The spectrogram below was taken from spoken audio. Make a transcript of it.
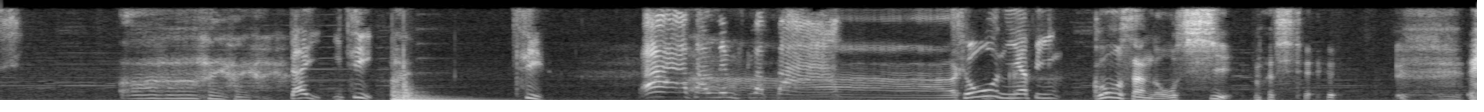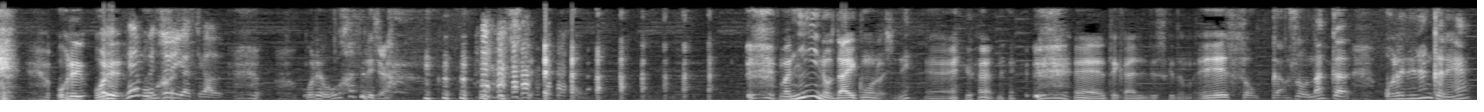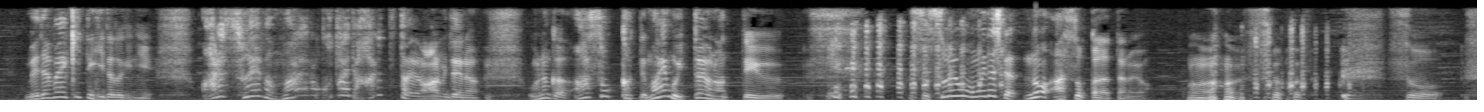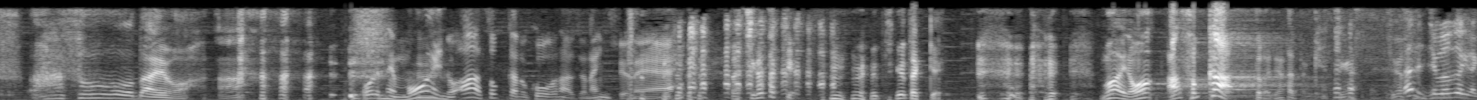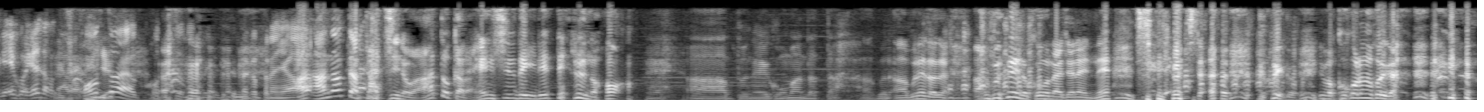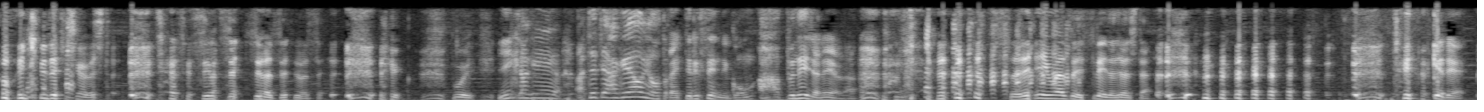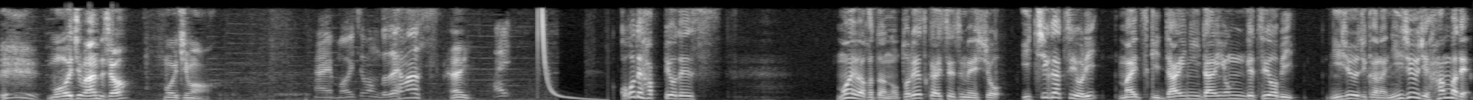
ああ、はいはいはい。第1位、はいチーズ。あー、3連複だったあー超ニアピン。ゴーさんが惜しい。マジで。え、俺、俺、全部順位おが違う。俺、大外れじゃん。まあ、2位の大根おろしね。えーねえーって感じですけども。えー、そっか、そう、なんか、俺ね、なんかね、目玉焼きって聞いたときに、あれ、そういえば前の答えで晴れてたよな、みたいな。俺なんか、あ、そっかって前も言ったよなっていう。そそれを思い出したの、あ、そっかだったのよ。うん、そう。そう。あ、そうだよ。あこれね、モアイの、ああ、そっかのコーナーじゃないんですよね。あ違ったっけ？違ったっけ？前のあ、そっかとかじゃなかったっけ？違います。違いまなんで自分の時だけエコ入れんだこの野郎本当はこっちの言ってなかったのにああなたたちのは後から編集で入れてるの。ねあーぶねえ、5万だった。あぶねあぶねえだね。あぶねえのコーナーじゃないね。失礼しました。ごめんごめん。今、心の声が思いっきり出てしまいました。すいません、すいません、すいません。もう、いい加減当ててあげようよとか言ってるくせに、ごあぶねえじゃねえよな。すいません、失礼いたしました。というわけで、もう一問あるんでしょ？もう一問。はい、もう一問ございます。はい。はい。ここで発表です。萌え若旦の取扱説明書、1月より毎月第2、第4月曜日、20時から20時半まで、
